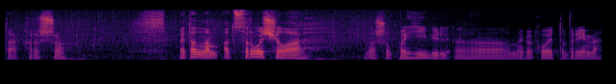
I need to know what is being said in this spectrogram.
Так, хорошо. Это нам отсрочило нашу погибель э, на какое-то время.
